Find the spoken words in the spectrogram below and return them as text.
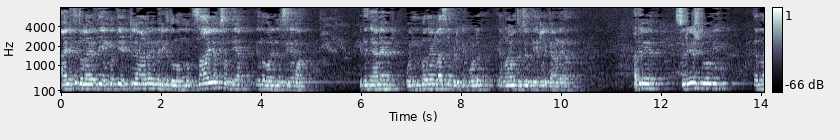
ആയിരത്തി തൊള്ളായിരത്തി എൺപത്തി എട്ടിലാണ് എന്ന് എനിക്ക് തോന്നുന്നു. സായം സന്ധ്യ എന്ന് പറയുന്നൊരു സിനിമ. ഇത് ഞാൻ ഒൻപതാം ക്ലാസ്സിൽ പഠിക്കുമ്പോൾ എറണാകുളത്ത് വെച്ച് തിയേറ്ററിൽ കാണുകയാണ്. അതിൽ സുരേഷ് ഗോപി എന്ന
